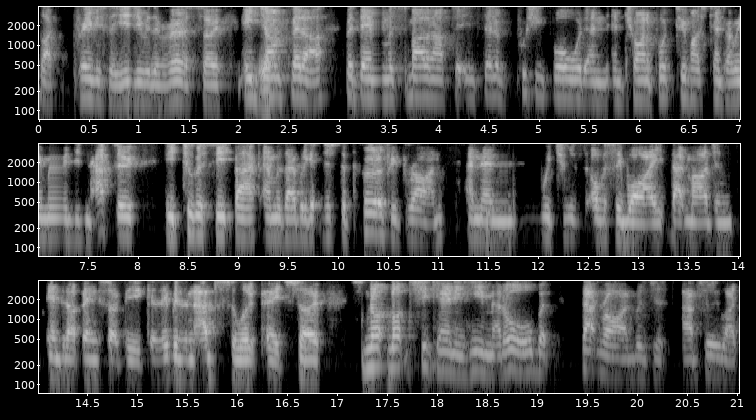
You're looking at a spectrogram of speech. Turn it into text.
like previously. He did with the reverse. So he jumped better, but then was smart enough to instead of pushing forward and, and trying to put too much tempo in when he didn't have to, he took a sit back and was able to get just the perfect run. And then which was obviously why that margin ended up being so big because it was an absolute peach. So it's not not chicaning him at all, but that ride was just absolutely like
